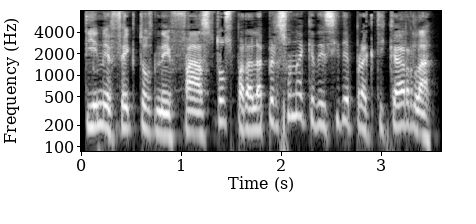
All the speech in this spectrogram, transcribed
tiene efectos nefastos para la persona que decide practicarla.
